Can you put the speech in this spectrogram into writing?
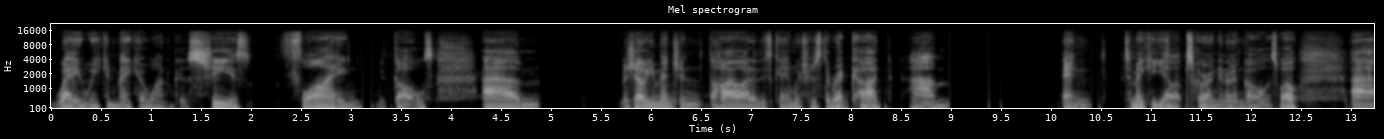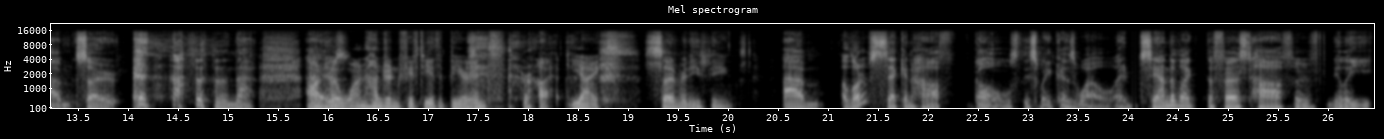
way we can make her one? Because she is flying with goals. Um, Michelle, you mentioned the highlight of this game, which was the red card, um, and to make a yell up scoring an own goal as well. Um, so, other than that, uh, on her was, 150th appearance, right? Yikes! So many things. Um, a lot of second half goals this week as well. It sounded like the first half of nearly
